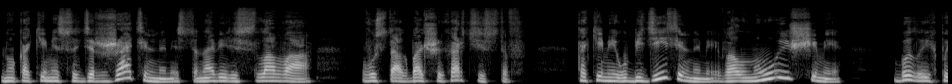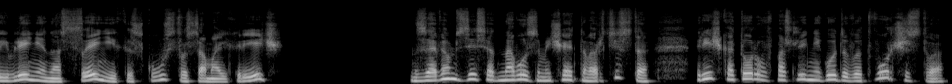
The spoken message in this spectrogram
Но какими содержательными становились слова в устах больших артистов, какими убедительными, волнующими было их появление на сцене, их искусство, сама их речь. Назовем здесь одного замечательного артиста, речь которого в последние годы его творчества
